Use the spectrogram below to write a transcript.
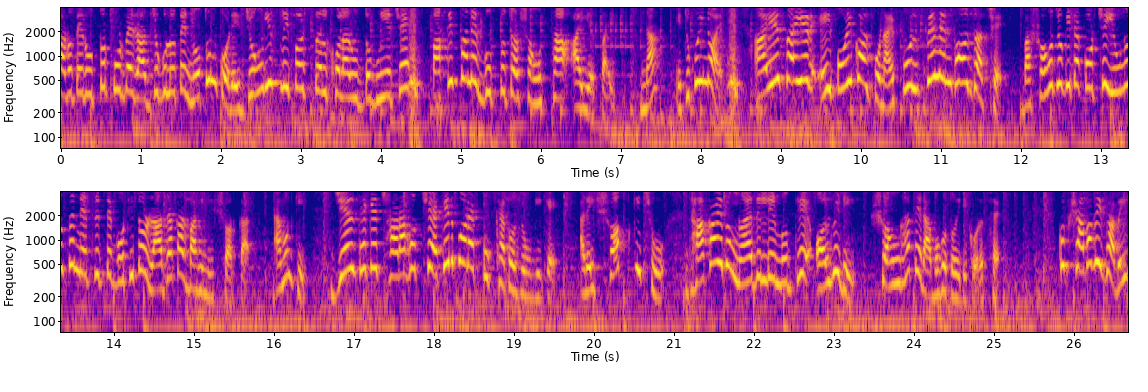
ভারতের উত্তর পূর্বের রাজ্যগুলোতে নতুন করে জঙ্গি স্লিপার সেল খোলার উদ্যোগ নিয়েছে পাকিস্তানের গুপ্তচর সংস্থা আইএসআই। না, এটুকুই নয়। আইএসআই এর এই পরিকল্পনায় ফুলফিল ইনভলভড আছে বা সহযোগিতা করছে ইউনুসের নেতৃত্বে গঠিত রাজাকার বাহিনীর সরকার। এমনকি জেল থেকে ছাড়া হচ্ছে একের পর এক কুখ্যাত জঙ্গিকে। আর এই সব কিছু ঢাকা এবং নয়াদিল্লির মধ্যে অলরেডি সংঘাতের আবহ তৈরি করেছে। খুব স্বাভাবিকভাবেই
